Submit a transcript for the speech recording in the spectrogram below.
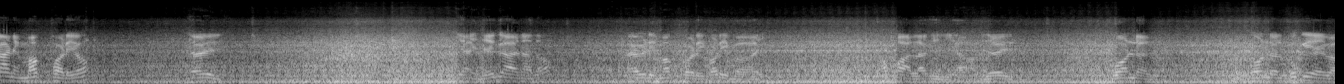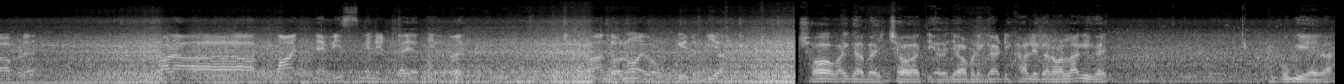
ટેકાની મગફળીઓ ક્યાંય જગ્યા ના તો. આવડી મગફળી પડી ભાઈ. કપા લાગી ગયા. જઈ ગોંડલ. ગોંડલ પૂગી આવ્યા આપણે. સાડા પાંચ ને વીસ મિનિટ થઈ અત્યારે હવે વાંધો ન આવ્યો પૂગી તો ગયા. છ વાગ્યા ભાઈ છ અત્યારે. જો આપણી ગાડી ખાલી કરવા લાગી ગઈ. પૂગી આવ્યા.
